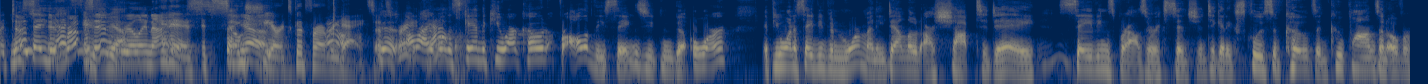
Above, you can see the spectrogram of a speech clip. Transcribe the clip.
it does. say It yes, rubs in Adrianna. really nice. It is. It's so Yeah. sheer. It's good for every day. That's Good. great. All right. Yeah. Well, to scan the QR code for all of these things, you can go, or if you want to save even more money, download our Shop Today mm-hmm. savings browser extension to get exclusive codes and coupons on over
